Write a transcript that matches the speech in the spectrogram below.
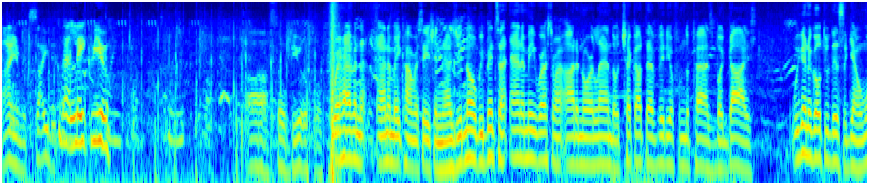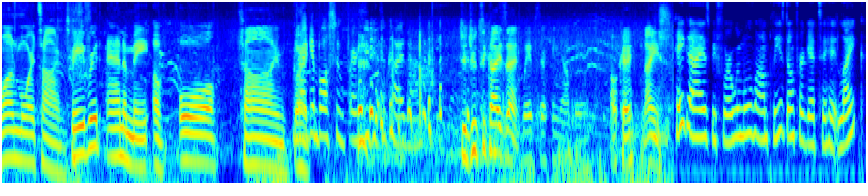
i am excited That lake view. Oh, so beautiful. We're having an anime conversation. And as you know, we've been to an anime restaurant out in Orlando. Check out that video from the past. But guys, we're gonna go through this again one more time. Favorite anime of all time. Go ahead. Dragon Ball Super, Jujutsu Kaisen. Jujutsu Kaisen. wave surfing out there. Okay, nice. Hey guys, before we move on, please don't forget to hit like,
